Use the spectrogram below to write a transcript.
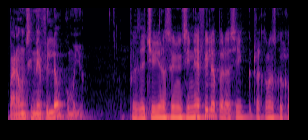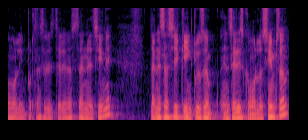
Para un cinéfilo como yo. Pues de hecho yo no soy un cinéfilo, pero sí reconozco cómo la importancia de los italianos está en el cine. Tan es así que incluso en, series como Los Simpson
